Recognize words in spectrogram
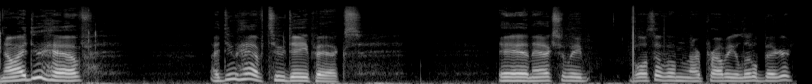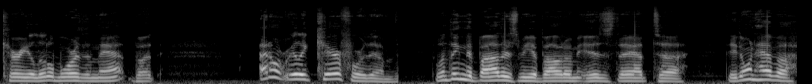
Now I do have I do have two day packs. And actually both of them are probably a little bigger, carry a little more than that, but I don't really care for them. The one thing that bothers me about them is that uh, they don't have a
